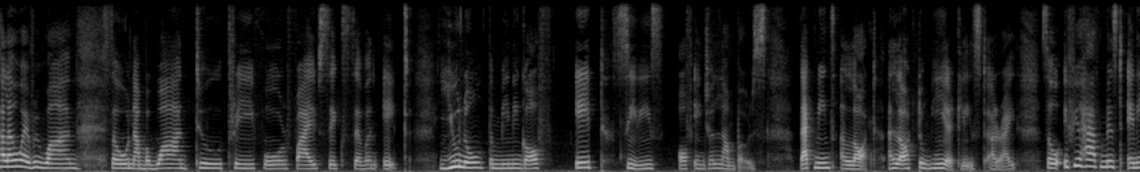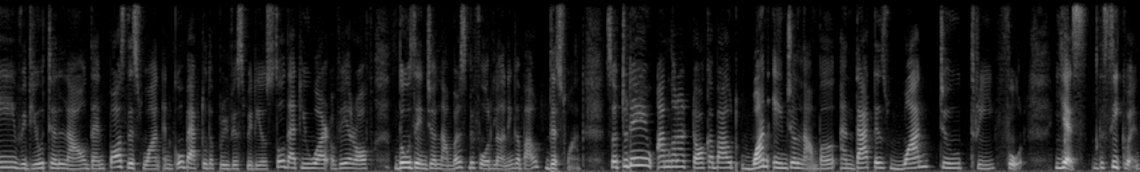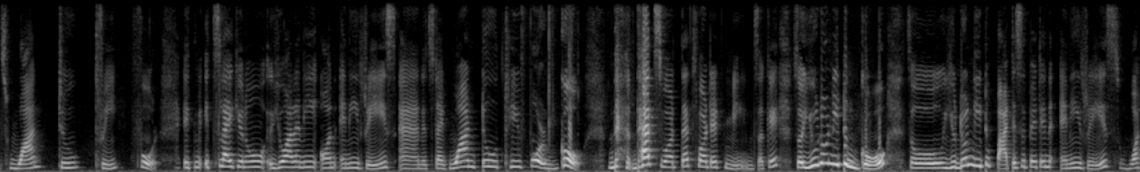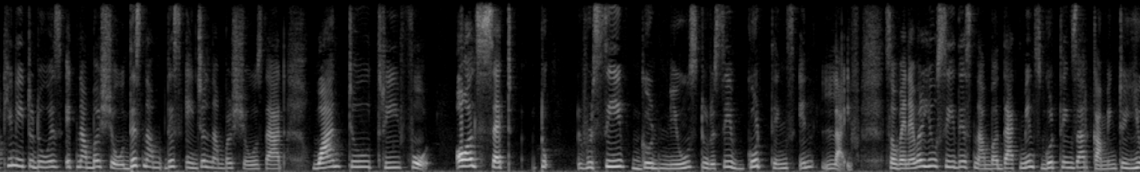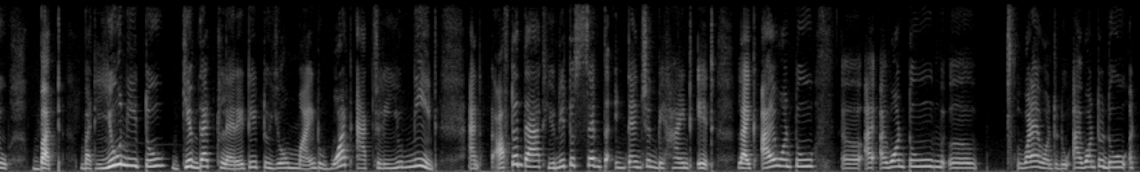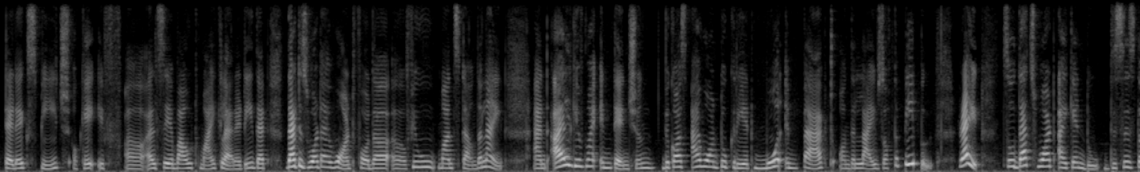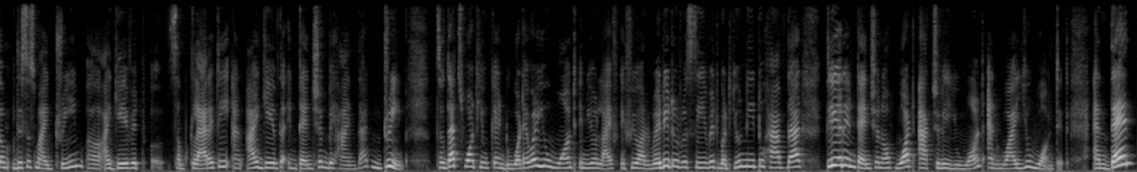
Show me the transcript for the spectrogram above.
Hello everyone. So number one, two, three, four, five, six, seven, eight. You know the meaning of eight series of angel numbers. That means a lot, a lot to me at least. All right. So if you have missed any video till now, then pause this one and go back to the previous videos so that you are aware of those angel numbers before learning about this one. So today I'm gonna talk about one angel number and that is one, two, three, four yes the sequence. One two three four. It, it's like you know you are any on any race and it's like one two three four go. That's what that's what it means okay? So you don't need to go. So you don't need to participate in any race. What you need to do is it number show this num this angel number shows that one two three four all set receive good news, to receive good things in life. So whenever you see this number, that means good things are coming to you. But but you need to give that clarity to your mind what actually you need and after that you need to set the intention behind it like i want to uh, I, I want to uh, what I want to do. I want to do a TEDx speech. Okay, if uh, I'll say about my clarity that that is what I want for the uh, few months down the line, and I'll give my intention because I want to create more impact on the lives of the people. Right so that's what i can do. This is the this is my dream. Uh, i gave it uh, some clarity and i gave the intention behind that dream. So that's what you can do. Whatever you want in your life if you are ready to receive it but you need to have that clear intention of what actually you want and why you want it. And then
